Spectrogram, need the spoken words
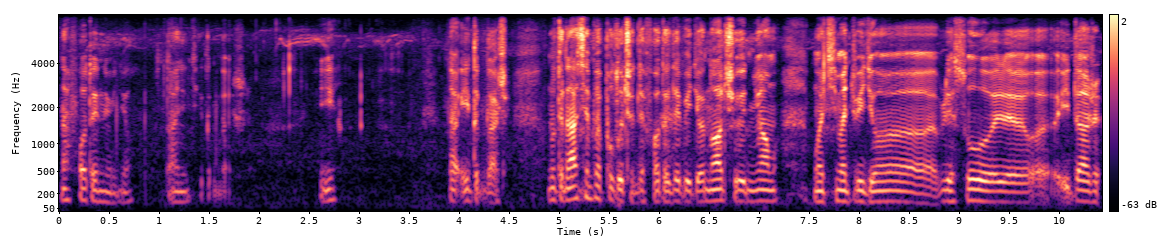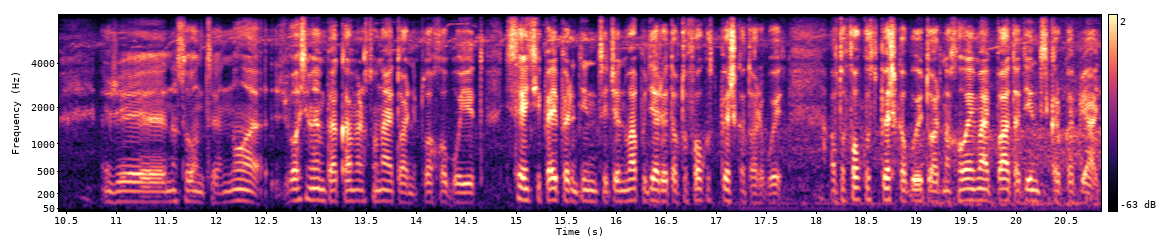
На фото и на видео станете и так дальше. И... Да, и так дальше. Ну, 13 получше для фото и для видео. Ночью, днем можете снимать видео э, в лесу или, э, и даже же на солнце. Но 8 МП камера основная тоже неплохо будет. Dissensi Paper 11 Gen 2 поддерживает автофокус, вспышка тоже будет. Автофокус, вспышка будет тоже на Huawei MatePad 11.5.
